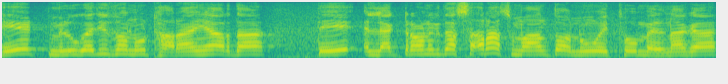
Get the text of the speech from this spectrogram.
ਇਹ ਮਿਲੂਗਾ ਜੀ ਤੁਹਾਨੂੰ 18000 ਦਾ ਤੇ ਇਲੈਕਟ੍ਰੋਨਿਕ ਦਾ ਸਾਰਾ ਸਮਾਨ ਤੁਹਾਨੂੰ ਇੱਥੋਂ ਮਿਲਣਾਗਾ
